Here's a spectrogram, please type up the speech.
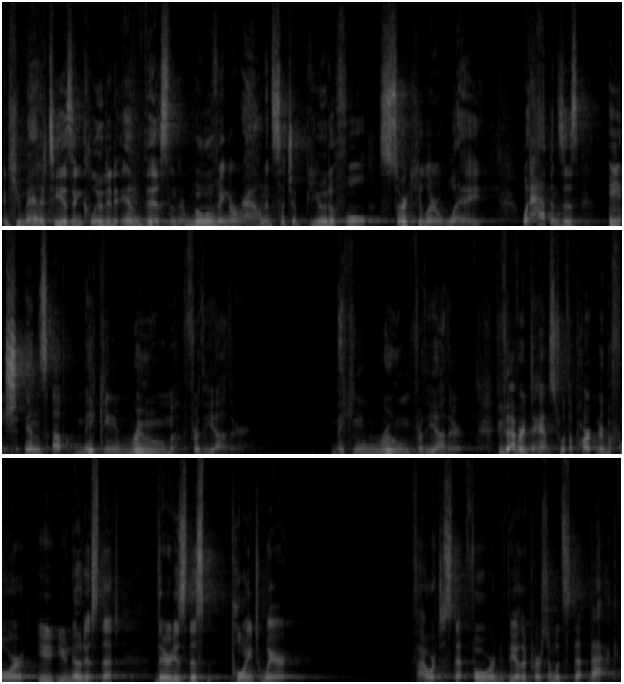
and humanity is included in this, and they're moving around in such a beautiful, circular way. What happens is each ends up making room for the other. Making room for the other. If you've ever danced with a partner before, you, you notice that there is this point where if I were to step forward, the other person would step back.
